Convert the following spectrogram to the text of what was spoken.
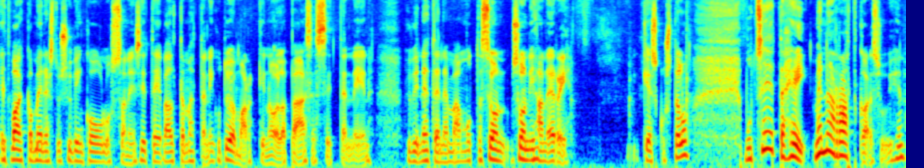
että vaikka menestys hyvin koulussa, niin sitten ei välttämättä niin kuin työmarkkinoilla pääse sitten niin hyvin etenemään, mutta se on, se on ihan eri keskustelu. Mutta se, että hei, mennään ratkaisuihin.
